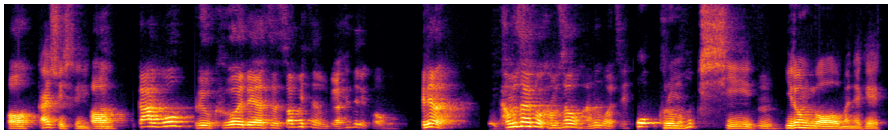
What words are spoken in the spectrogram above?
어, 깔 수 있으니까. 어, 까고 그리고 그거에 대해서 서비스는 우리가 해드릴 거고 그냥 감사할 거 감사하고 가는 거지. 어, 그러면 혹시 음. 이런 거 만약에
